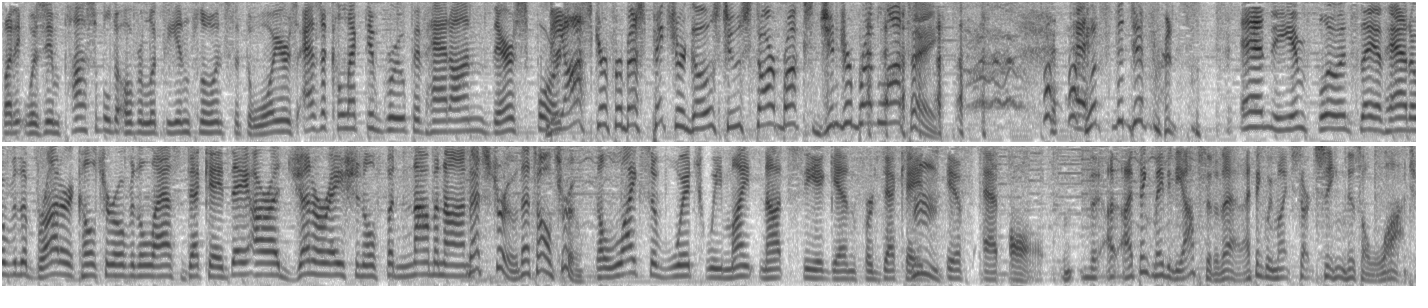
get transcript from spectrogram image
but it was impossible to overlook the influence that the Warriors as a collective group have had on their sport. The Oscar for Best Picture goes to Starbucks Gingerbread Latte. What's the difference? and the influence they have had over the broader culture over the last decade. They are a generational phenomenon. That's true. That's all true. the likes of which we might not see again for decades, hmm. if at all. I I think maybe the opposite of that. I think we might start seeing this a lot.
